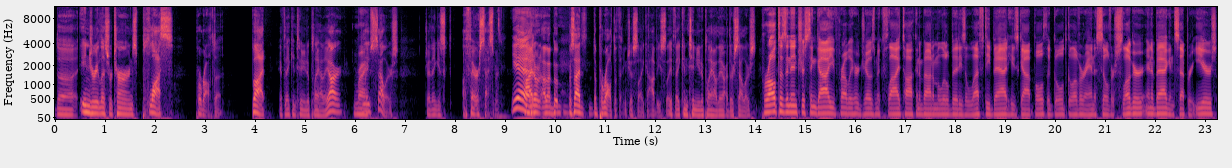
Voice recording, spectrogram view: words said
the injury list returns plus Peralta. But if they continue to play how they are, Right. sellers, which I think is a fair assessment. Yeah. I don't. Uh, but besides the Peralta thing, just like obviously, if they continue to play how they are, they're sellers. Peralta's an interesting guy. You've probably heard Joe's McFly talking about him a little bit. He's a lefty bat. He's got both a gold glover and a silver slugger in a bag in separate years.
